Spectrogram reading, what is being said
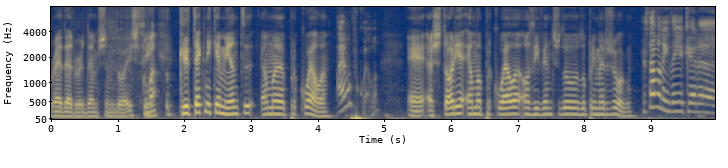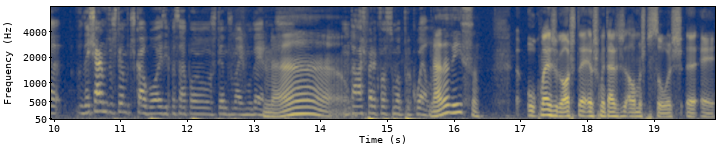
Red Dead Redemption 2, sim. Como a- Que tecnicamente é uma prequela. Ah, é uma prequela? É, a história é uma prequela aos eventos do, do primeiro jogo. Eu estava na ideia que era deixarmos os tempos dos cowboys e passar para os tempos mais modernos. Não Não, estava à espera que fosse uma prequela. nada disso. O que mais gosto é os comentários de algumas pessoas. ah, é,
